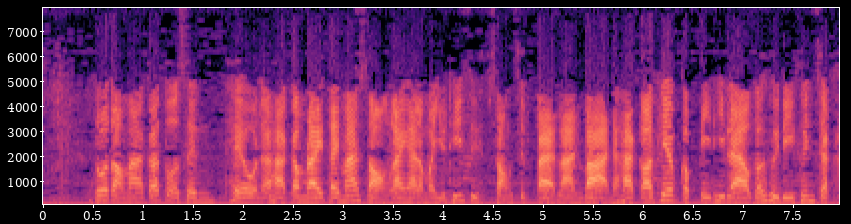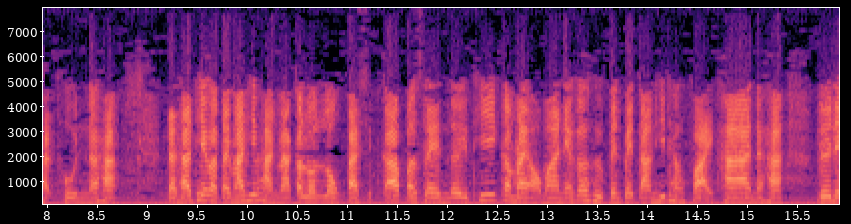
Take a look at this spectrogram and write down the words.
40 ตัวต่อมาก็ตัวเซนเทลนะคะกำไรไตรมาส 2 รายงานออกมาอยู่ที่ 42.8 ล้านบาทนะคะ ก็เทียบกับปีที่แล้วก็คือดีขึ้นจากขาดทุนนะคะ แต่ถ้าเทียบกับไตรมาสที่ผ่านมาก็ลดลง 89%โดยที่กำไรออกมาเนี่ยก็คือเป็นไปตามที่ทางฝ่ายคาดนะคะ โดยใน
